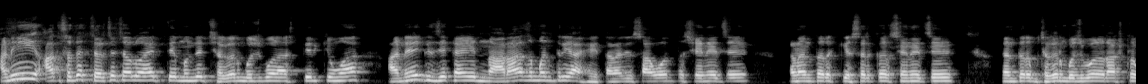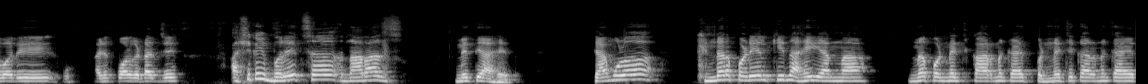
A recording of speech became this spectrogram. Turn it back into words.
आणि आता सध्या चर्चा चालू आहे ते म्हणजे छगन भुजबळ असतील किंवा अनेक जे काही नाराज मंत्री आहेत तानाजी सावंत सेनेचे त्यानंतर केसरकर सेनेचे त्यानंतर छगन भुजबळ राष्ट्रवादी अजित पवार गटाचे असे काही बरेच नाराज नेते आहेत. त्यामुळं खिंडार पडेल की नाही यांना? न पडण्याची कारण काय आहेत? पडण्याची कारण काय आहेत?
